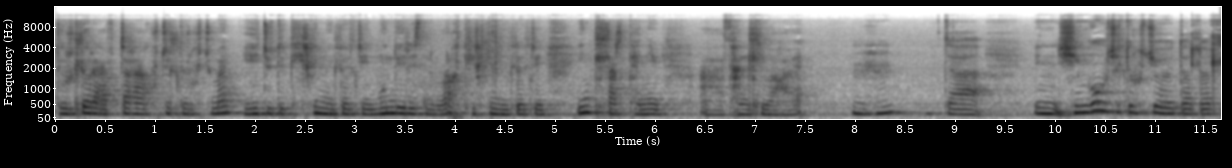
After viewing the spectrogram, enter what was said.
төрлөөр авж байгаа хүчил төрөгч маань ээжүүдэд хэрхэн нөлөөлж ийн мөн дээрээс нь урагт хэрхэн нөлөөлж ийн энэ талаар таны санал юу байгаа вэ? Аа. За энэ шингэн хүчил төрөгчийн хувьд бол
